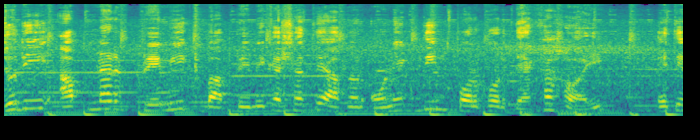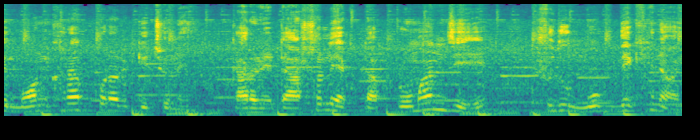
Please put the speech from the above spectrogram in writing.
যদি আপনার প্রেমিক বা প্রেমিকার সাথে আপনার অনেক দিন পর পর দেখা হয়, এতে মন খারাপ করার কিছু নেই। কারণ এটা আসলে একটা প্রমাণ যে শুধু মুখ দেখে নয়,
